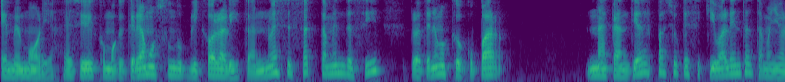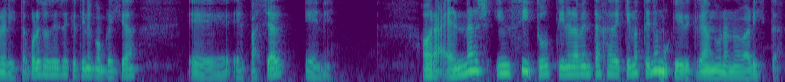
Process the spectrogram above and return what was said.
en memoria. Es decir, es como que creamos un duplicado de la lista. No es exactamente así, pero tenemos que ocupar una cantidad de espacio que es equivalente al tamaño de la lista. Por eso se dice que tiene complejidad eh, espacial n. Ahora, el merge in situ tiene la ventaja de que no tenemos que ir creando una nueva lista.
